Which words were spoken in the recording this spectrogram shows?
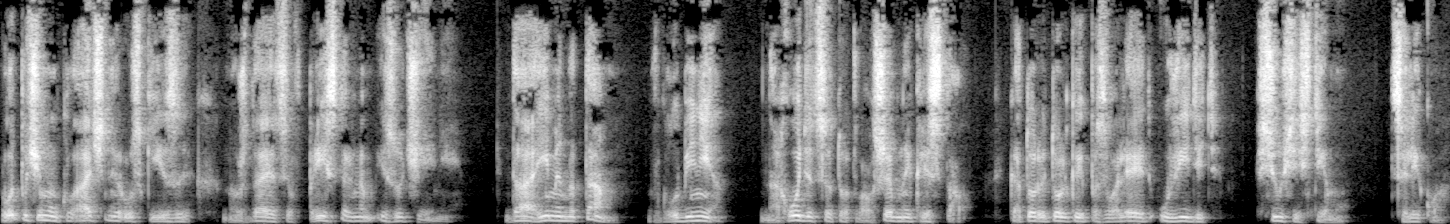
Вот почему клачный русский язык нуждается в пристальном изучении. Да, именно там, в глубине находится тот волшебный кристалл, который только и позволяет увидеть всю систему целиком.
